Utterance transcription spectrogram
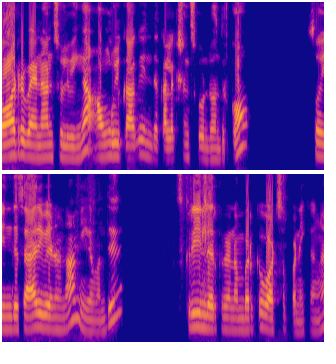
பார்டர் வேணான்னு சொல்லுவீங்க. அவங்களுக்காக இந்த கலெக்ஷன்ஸ் கொண்டு வந்திருக்கோம். ஸோ இந்த சாரீ வேணும்னா நீங்கள் வந்து ஸ்க்ரீனில் இருக்கிற நம்பருக்கு வாட்ஸ்அப் பண்ணிக்கோங்க.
